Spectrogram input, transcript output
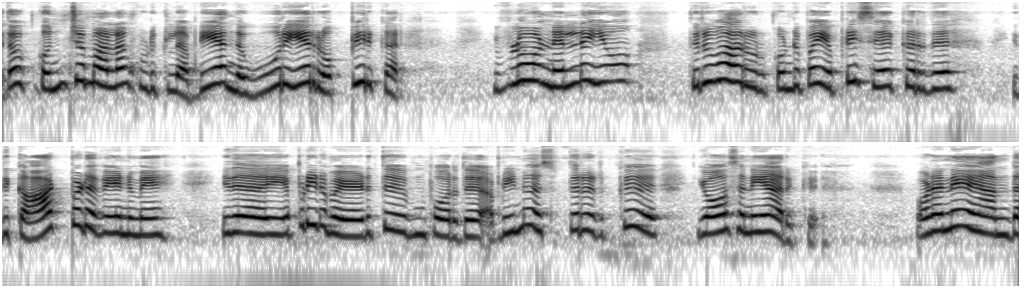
ஏதோ கொஞ்சமாலாம் கொடுக்கல. அப்படியே அந்த ஊரையே ரொப்பியிருக்கார். இவ்வளோ நெல்லையும் திருவாரூர் கொண்டு போய் எப்படி சேர்க்கறது? இதுக்கு ஆட்பட வேணுமே. இதை எப்படி நம்ம எடுத்து போகிறது அப்படின்னு சுந்தரருக்கு யோசனையாக இருக்குது உடனே அந்த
